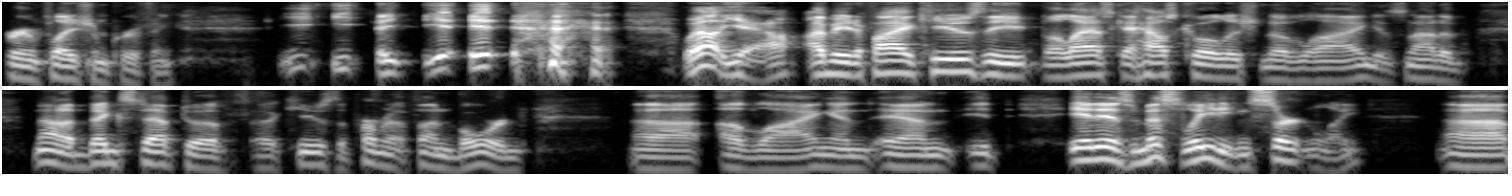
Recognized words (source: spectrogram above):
for inflation proofing. It, it, well, yeah. I mean, if I accuse the Alaska House Coalition of lying, it's not a not a big step to accuse the Permanent Fund Board uh, of lying, and and it it is misleading. Certainly, uh,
